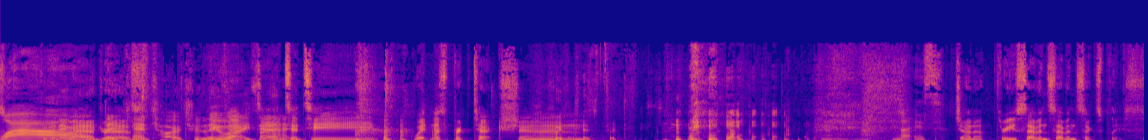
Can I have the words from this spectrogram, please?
Wow. Get a new address. They can't charge you. they new can't find. identity. witness protection. Witness protection. Nice. Jonah three seven seven six, please.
